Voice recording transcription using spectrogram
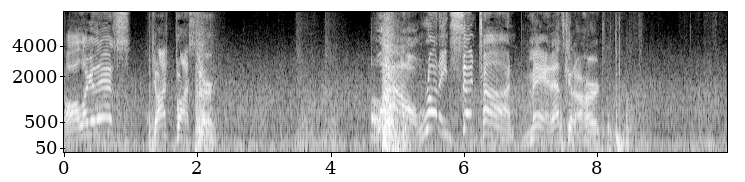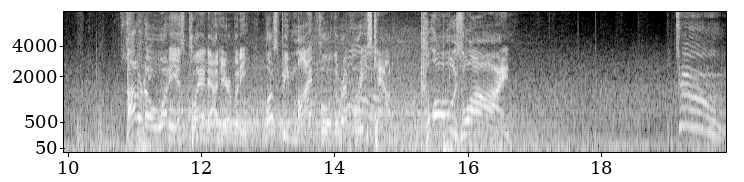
Oh, look at this. Gutbuster. Oh. Wow, running senton. Man, that's gonna hurt. I don't know what he has planned out here, but he must be mindful of the referee's count. Clothesline. Two.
